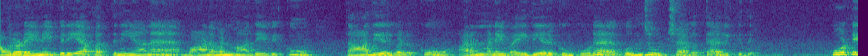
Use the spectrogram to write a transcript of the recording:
அவரோட இணைப்பிரியா பத்தினியான வானவன் மாதேவிக்கும் தாதியர்களுக்கும் அரண்மனை வைத்தியருக்கும் கூட கொஞ்சம் உற்சாகத்தை அளிக்குது. கோட்டை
